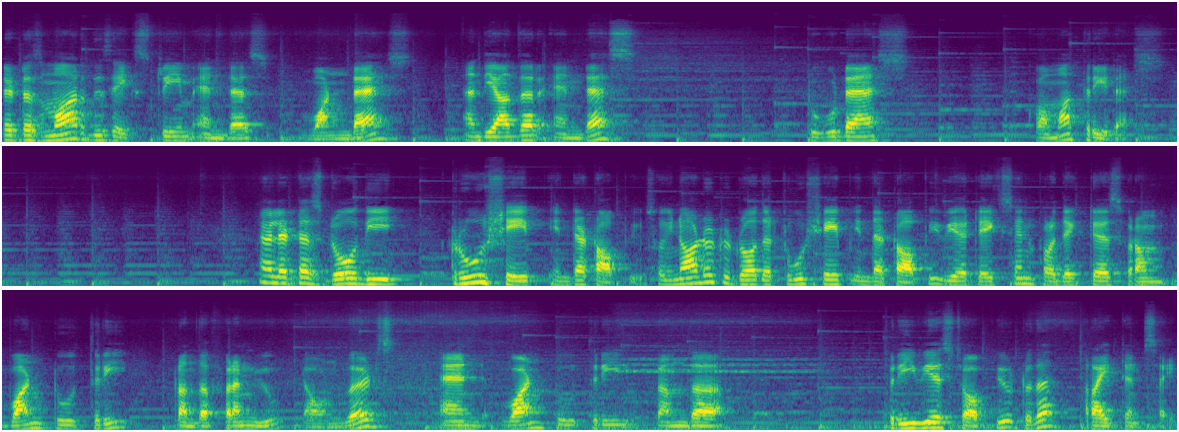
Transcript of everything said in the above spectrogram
Let us mark this extreme end as 1 dash and the other end as 2 dash comma 3 dash. Now let us draw the true shape in the top view. So in order to draw the true shape in the top view, we have to extend projectors from 1, 2, 3 from the front view downwards and 1, 2, 3 from the previous top view to the right hand side.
